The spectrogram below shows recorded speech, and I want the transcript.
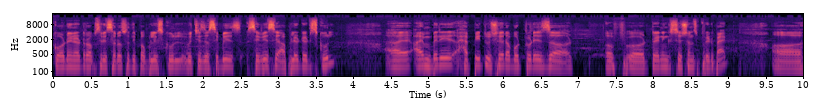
coordinator of Sri Saraswati Public School, which is a CBS, CBSE affiliated school. I, I am very happy to share about today's uh, of, uh, training sessions feedback. Uh,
